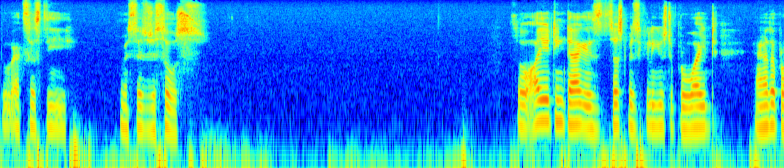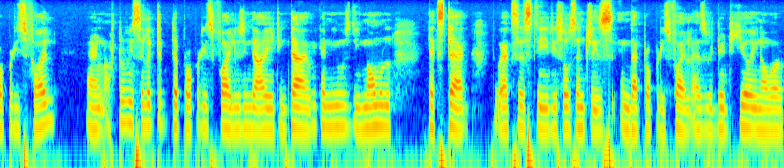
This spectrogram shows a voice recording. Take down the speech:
to access the message resource so i18 tag is just basically used to provide another properties file. And after we selected the properties file using the i18 tag we can use the normal text tag to access the resource entries in that properties file as we did here in our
